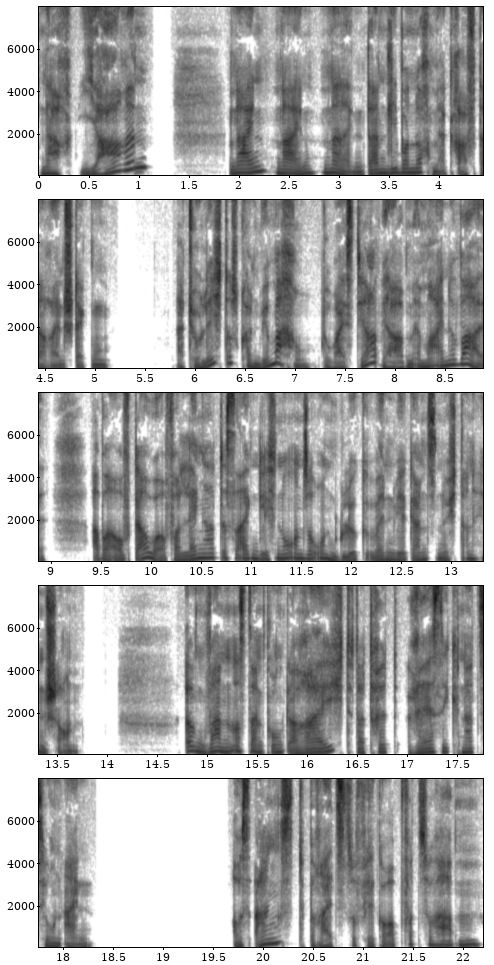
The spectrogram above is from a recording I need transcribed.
Nach Jahren? Nein, nein, nein, dann lieber noch mehr Kraft da reinstecken. Natürlich, das können wir machen. Du weißt ja, wir haben immer eine Wahl. Aber auf Dauer verlängert es eigentlich nur unser Unglück, wenn wir ganz nüchtern hinschauen. Irgendwann ist ein Punkt erreicht, da tritt Resignation ein. Aus Angst, bereits zu viel geopfert zu haben,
